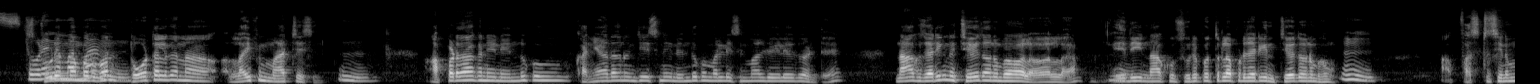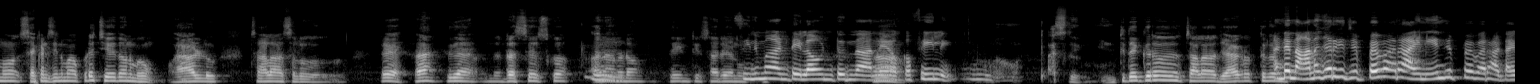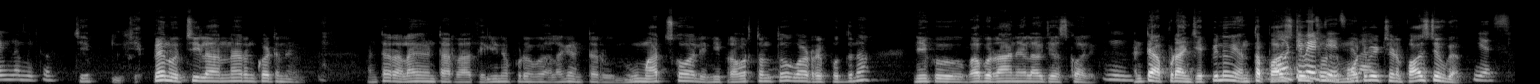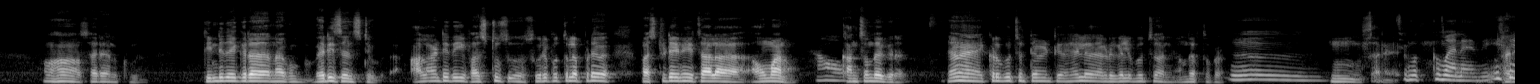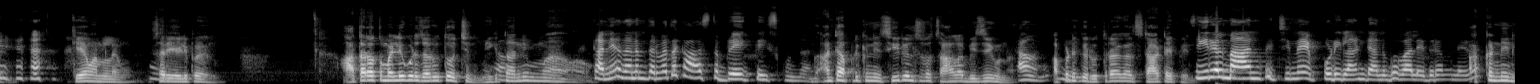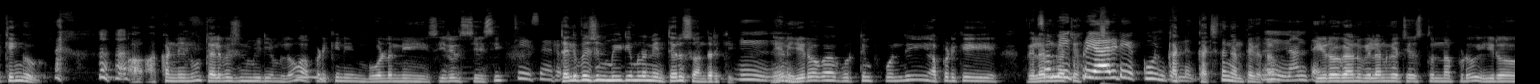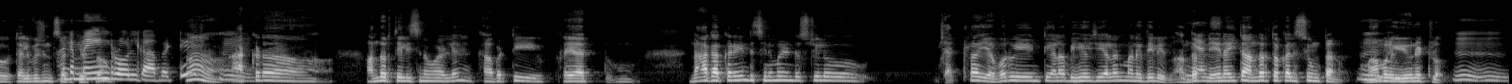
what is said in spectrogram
student number one టోటల్గా నా లైఫ్ని మార్చేసింది. అప్పటిదాకా నేను ఎందుకు కన్యాదానం చేసి నేను ఎందుకు మళ్ళీ సినిమాలు చేయలేదు అంటే నాకు జరిగిన చేదు అనుభవాల వల్ల ఇది నాకు సూర్యపుత్రులు అప్పుడు జరిగింది చేదు అనుభవం. ఫస్ట్ సినిమా సెకండ్ సినిమా అప్పుడే చేదు అనుభవం. వాళ్ళు చాలా అసలు ఏ రా డ్రెస్ వేసుకో అని అనడం. ఏంటి సరే సినిమా అంటే ఇలా ఉంటుందా అనే ఒక ఫీలింగ్ అసలు ఇంటి దగ్గర చాలా జాగ్రత్తగా అంటే నాన్నగారికి చెప్పేవారు? ఆయన ఏం చెప్పేవారు ఆ టైంలో మీకు? చెప్- చెప్పాను వచ్చి ఇలా అన్నారు ఇంకోటి అంటారు అలాగే అంటారా తెలియనప్పుడు అలాగే అంటారు. నువ్వు మార్చుకోవాలి నీ ప్రవర్తనతో వాడు రేపు పొద్దున నీకు బాబు రా అనేలాగా చేసుకోవాలి. అంటే అప్పుడు ఆయన చెప్పినవి ఎంత పాజిటివ్ మోటివేట్ చేయడం పాజిటివ్గా సరే అనుకున్నా తిండి దగ్గర నాకు వెరీ సెన్సిటివ్ అలాంటిది ఫస్ట్ సూర్యపుత్రులప్పుడే ఫస్ట్ డేని చాలా అవమానం. కంచం దగ్గర. ఏమే ఇక్కడ కూర్చుంటావేంటి వెళ్ళి అక్కడికి వెళ్ళి కూర్చో అని అందరితో పాటు. "ఉమ్, సరే. చిముక్కుమనేది. సరే. వెళ్ళిపోయాను. ఆ తర్వాత మళ్ళీ కూడా జరుగుతూ వచ్చింది. మిగతా కన్యాదానం తర్వాత కాస్త బ్రేక్ తీసుకున్నాను. అంటే అప్పటికి నేను సీరియల్స్లో చాలా బిజీగా ఉన్నా. అప్పటికి రుతురాగాలు స్టార్ట్ అయిపోయింది సీరియల్ మా అనిపించిందా? ఎప్పుడు ఇలాంటి అనుభవాలు ఎదురవ్వలేదు? అక్కడ నేను కింగ్ అక్కడ నేను టెలివిజన్ మీడియంలో అప్పటికి నేను బోల్డ్ అన్ని సీరియల్స్ చేసి టెలివిజన్ మీడియంలో నేను తెలుసు అందరికి. నేను హీరోగా గుర్తింపు పొంది అప్పటికి విలన్ ప్రియారిటీ ఎక్కువ ఉంటుంది ఖచ్చితంగా అంతే కదా. హీరోగాను విలన్గా చేస్తున్నప్పుడు హీరో టెలివిజన్ మెయిన్ రోల్ కాబట్టి అక్కడ అందరు తెలిసిన వాళ్ళే కాబట్టి ప్రయారిటీ నాకు అక్కడ ఏంటి సినిమా ఇండస్ట్రీలో ఎట్లా ఎవరు ఏంటి ఎలా బిహేవ్ చేయాలని మనకు తెలియదు అందరు నేనైతే అందరితో కలిసి ఉంటాను మామూలుగా యూనిట్లో. మ్మ్, మ్మ్.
